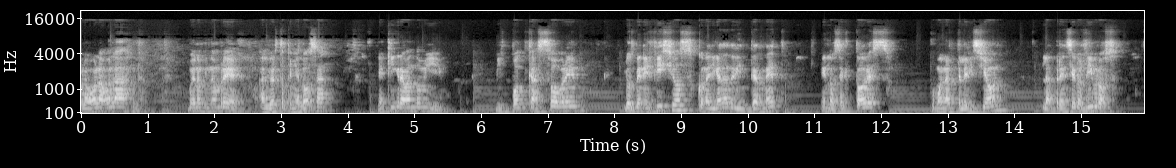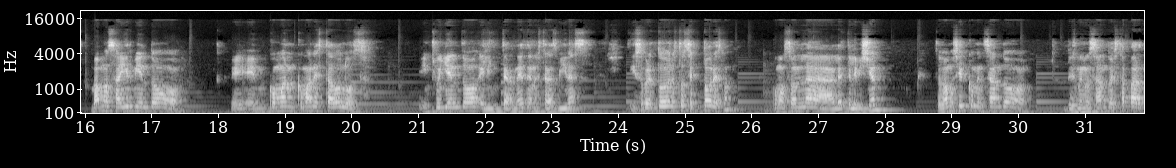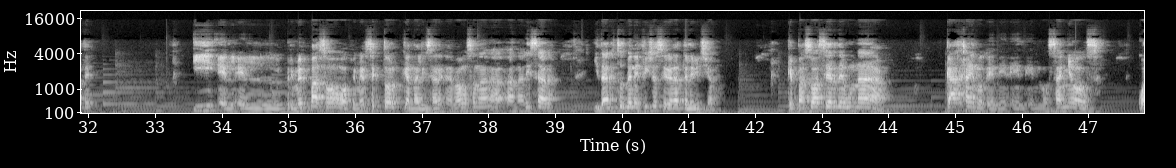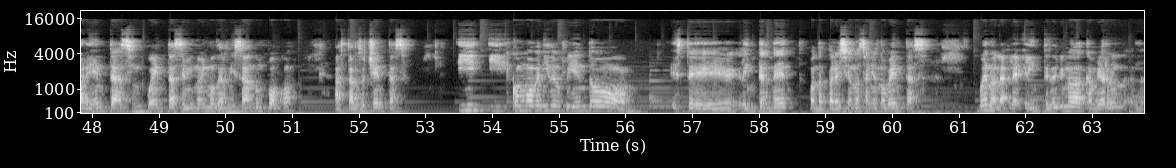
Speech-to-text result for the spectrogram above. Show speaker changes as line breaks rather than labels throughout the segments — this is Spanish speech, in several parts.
Hola, hola, hola. Bueno, mi nombre es Alberto Peñalosa y aquí grabando mi, mi podcast sobre los beneficios con la llegada del Internet en los sectores como la televisión, la prensa y los libros. Vamos a ir viendo eh, en cómo, han, cómo han estado los influyendo el Internet en nuestras vidas y sobre todo en estos sectores, ¿no? Como son la, la televisión entonces vamos a ir comenzando desmenuzando esta parte. Y el, primer paso o primer sector que analizar, vamos a, analizar y dar estos beneficios sería la televisión, que pasó a ser de una caja en, los años 40, 50, se vino ahí modernizando un poco hasta los 80 y, y cómo ha venido influyendo este, la internet cuando apareció en los años 90. Bueno, el Internet vino a cambiar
